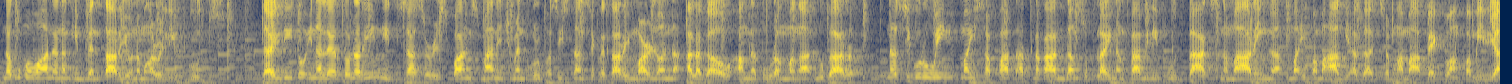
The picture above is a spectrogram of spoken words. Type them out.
na gumawa na ng inventaryo ng mga relief goods. Dahil dito, inalerto na rin ni Disaster Response Management Group Assistant Secretary Marlon Alagaw ang naturang mga lugar na siguruhing may sapat at nakahandang supply ng family food bags na maaaring uh, maipamahagi agad sa mga maapektuhang pamilya.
